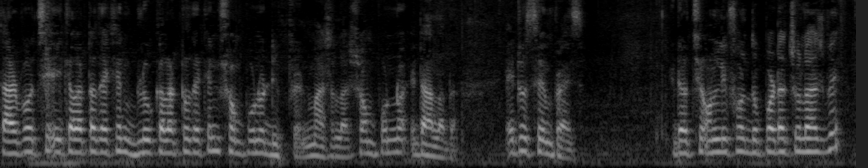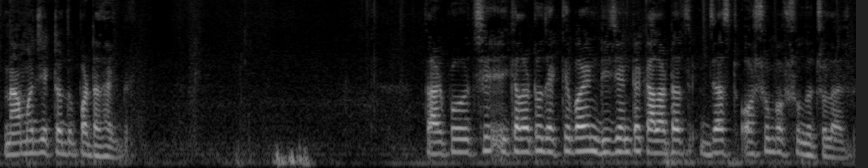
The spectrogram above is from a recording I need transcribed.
তারপর হচ্ছে এই কালারটা দেখেন ব্লু কালারটাও দেখেন, সম্পূর্ণ ডিফারেন্ট মার্শাল্লাহ সম্পূর্ণ এটা আলাদা। এটাও সেম প্রাইস এটা হচ্ছে অনলি ফর দোপাটা চলে আসবে, নামাজি একটা দোপাটা থাকবে। তারপর হচ্ছে এই কালারটাও দেখতে পারেন, ডিজাইনটা কালারটা জাস্ট অসম্ভব সুন্দর চলে আসবে।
